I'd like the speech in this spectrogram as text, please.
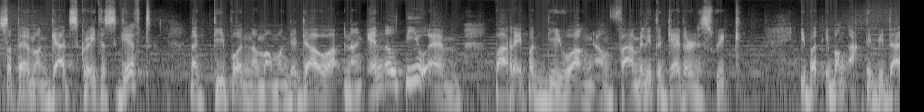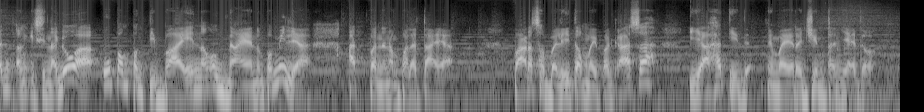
Sa temang God's Greatest Gift, nagtipon ng mga manggagawa ng NLPUM para ipagdiwang ang Family Togetherness Week. Iba't ibang aktibidad ang isinagawa upang pagtibayin ng ugnayan ng pamilya at pananampalataya. Para sa balitang may pag-asa, iyahatid ni Mayra Jim Tanyedo.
